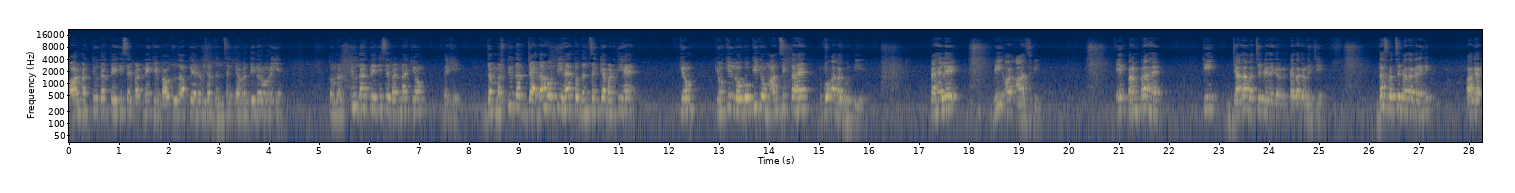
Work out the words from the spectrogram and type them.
और मृत्यु दर तेज़ी से बढ़ने के बावजूद आप कह रहे हो सर जनसंख्या वृद्धि दर हो रही है। तो मृत्यु दर तेज़ी से बढ़ना क्यों? देखिए, जब मृत्यु दर ज़्यादा होती है तो जनसंख्या बढ़ती है। क्यों? क्योंकि लोगों की जो मानसिकता है वो अलग होती है। पहले भी और आज भी। एक परंपरा है कि ज़्यादा बच्चे पैदा कर, पैदा करने चाहिए। दस बच्चे पैदा करेंगे। अगर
